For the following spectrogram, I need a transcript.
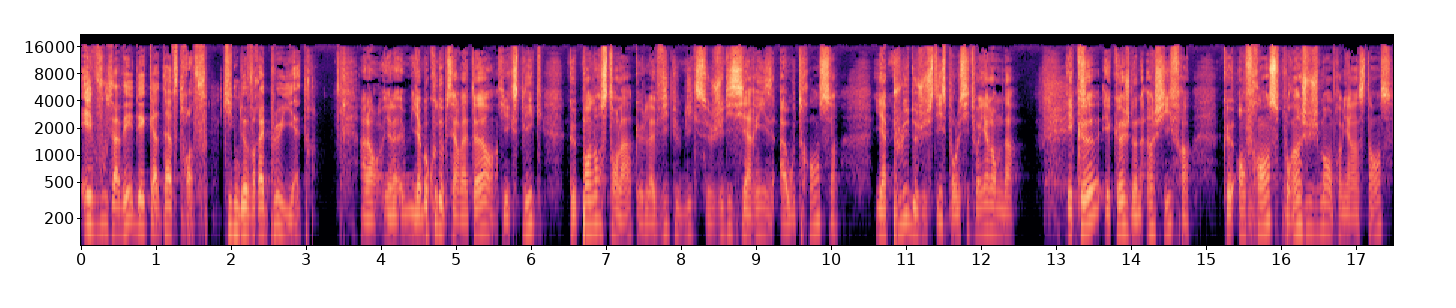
et vous avez des catastrophes qui ne devraient plus y être. Alors, il y a, beaucoup d'observateurs qui expliquent que pendant ce temps-là, que la vie publique se judiciarise à outrance, il n'y a plus de justice pour le citoyen lambda. Et que, et que je donne un chiffre, que en France, pour un jugement en première instance,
